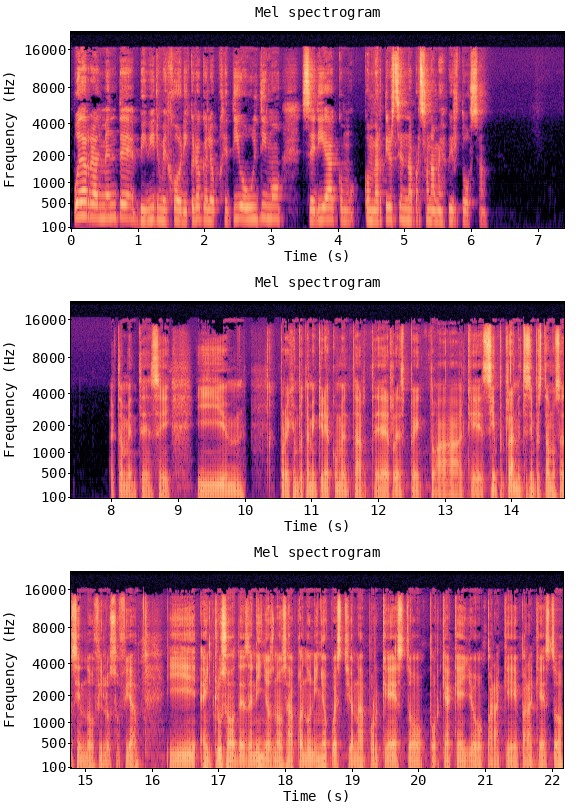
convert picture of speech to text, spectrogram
pueda realmente vivir mejor. Y creo que el objetivo último sería como convertirse en una persona más virtuosa. Exactamente, sí. Y mm, por ejemplo, también quería comentarte respecto a que siempre, realmente siempre estamos haciendo filosofía y, e incluso desde niños, ¿no? O sea, cuando un niño cuestiona por qué esto, por qué aquello, para qué, para qué esto,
